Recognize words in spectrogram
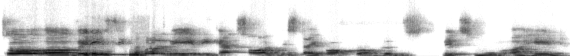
So, a uh, very yes, simple way we can solve this type of problems. Let's move ahead.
